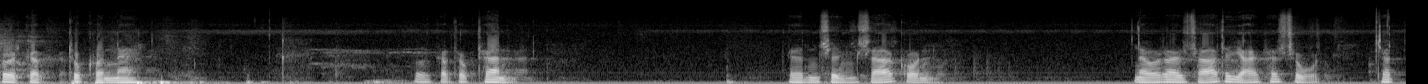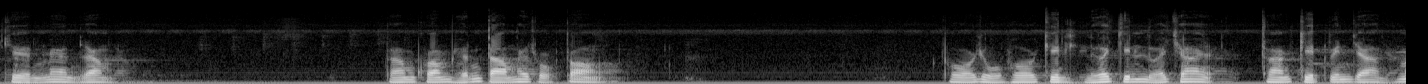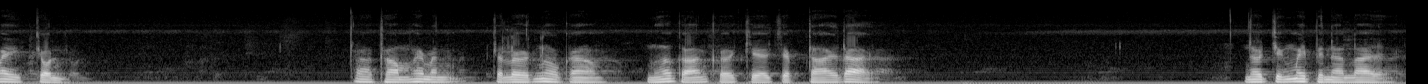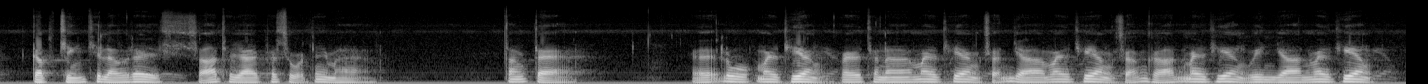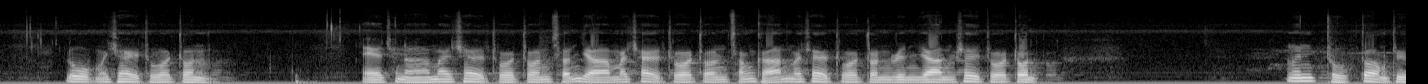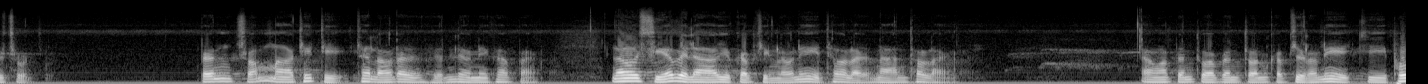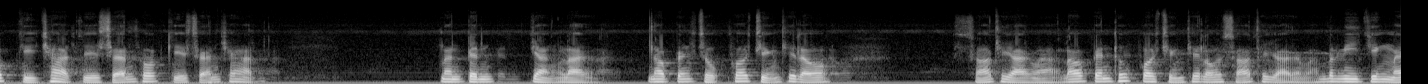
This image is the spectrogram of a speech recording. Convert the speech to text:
พูดกับทุกคนนะ พูดกับทุกท่าน เป็นสิ่งสากล เราได้สาธยายพระสูตร ชัดเจนแม่นยำตามความเห็นตามให้ถูกต้องพออยู่พอกิน เหลือกินเหลือใช้ ทางกิจวิญญาณไม่จน ถ้าทำให้มันจเจริญงอกงามเมื่อการเกิดเจ็บเจ็บตายได้ เราจึงไม่เป็นอะไรกับสิ่งที่เราได้สาธยายพระสูตรนี่มา ตั้งแต่รูปไม่เที่ยงเวทนาไม่เที่ยง สัญญาไม่เที่ยง สังขารไม่เที่ยง วิญญาณไม่เที่ยง รูปไม่ใช่ตัวตน เอทนาไม่ใช่ตัวตนสัญญาไม่ใช่ตัวตนสังขารไม่ใช่ตัวตนวิญญาณไม่ใช่ตัวตน มันถูกต้องที่สุด เป็นสมมาทิฏฐิถ้าเราได้เห็นเรื่องนี้ครับไปเราเสียเวลาอยู่กับสิ่งเหล่านี้เท่าไหร่นานเท่าไหร่เอามาเป็นตัวเป็นตนกับสิ่งเหล่านี้กี่ภพกี่ชาติ กี่แสนภพกี่แสนชาติ มันเป็น อย่างไร เราเป็นสุขเพราะสิ่งที่เราสาธยายมา เราเป็นทุกข์เพราะสิ่งที่เราสาธยายมา มันมีจริงไหม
